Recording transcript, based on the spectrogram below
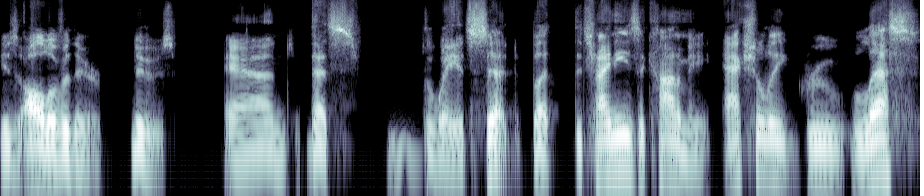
is all over their news, and that's the way it's said. But the Chinese economy actually grew less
